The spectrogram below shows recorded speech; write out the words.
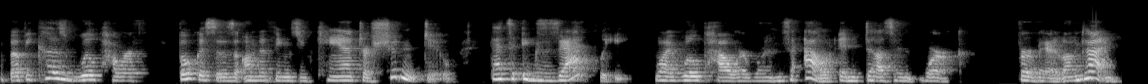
But because willpower focuses on the things you can't or shouldn't do, that's exactly why willpower runs out and doesn't work for a very long time.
